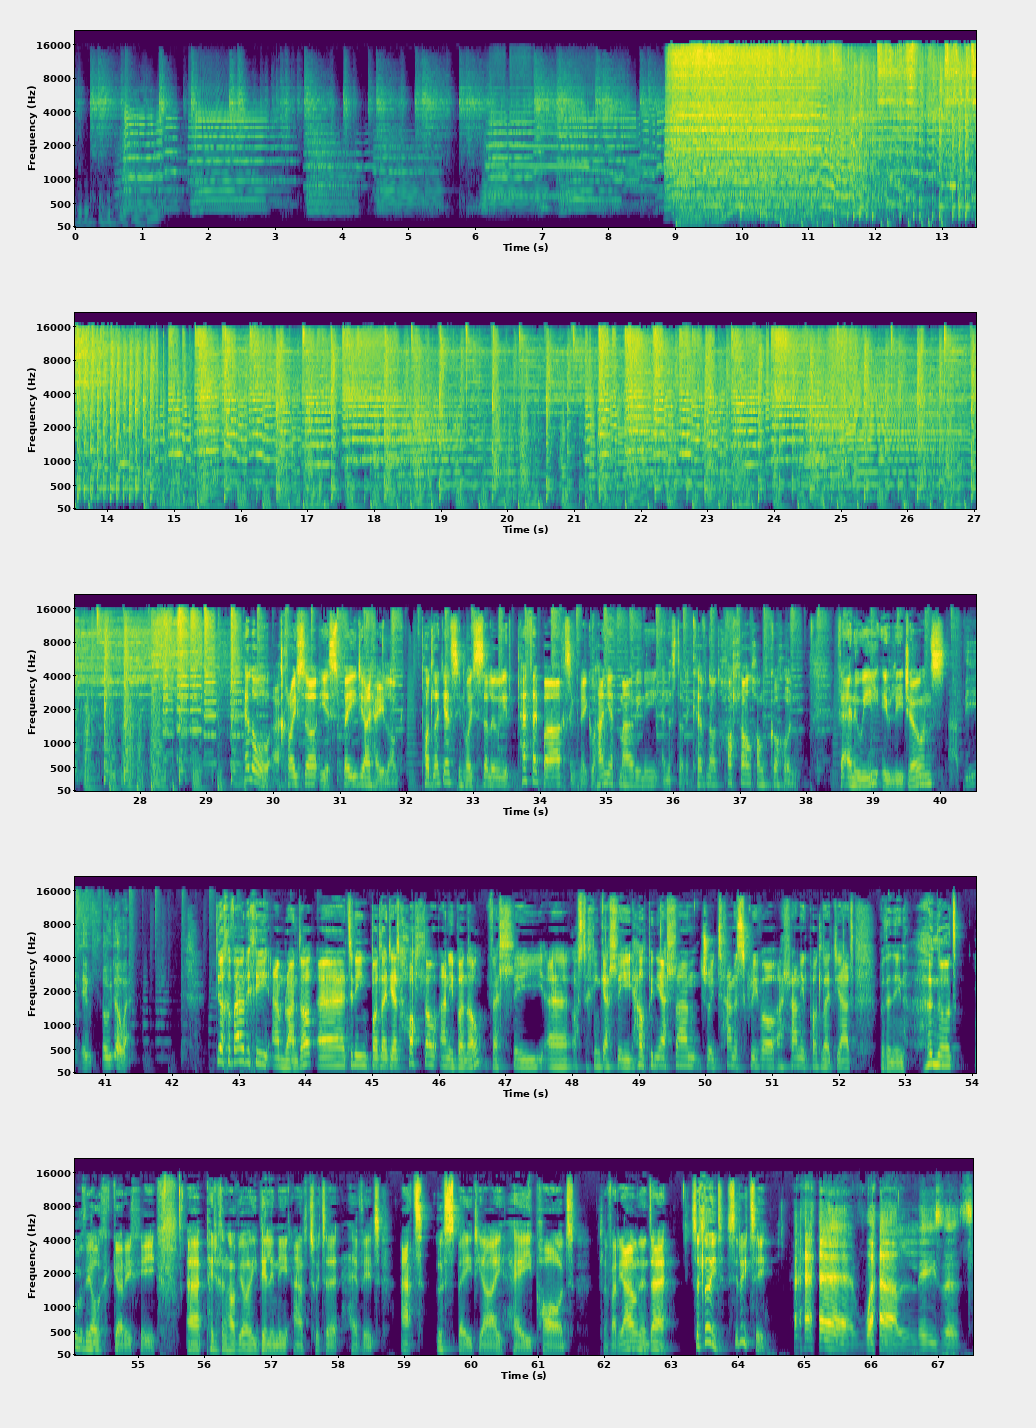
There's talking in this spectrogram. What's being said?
Música Helo a chroeso i Ysbeidiau Heilog, podlediad sy'n rhoi sylw i'r pethau bach sy'n gwneud gwahaniaeth mawr i ni yn ystod y cyfnod hollol honco hwn. Fy enw i yw Lee Jones. A fi yw Llwyd Owen. Diolch yn fawr i chi am rando. Uh, dyn ni'n bodlediad hollol annibynnol, felly uh, os ydych chi'n gallu helpu ni allan drwy tan ysgrifo a rhannu'r podlediad, byddwn ni'n hynod o ddiolchgar i chi. Uh, peidiwch yn hofio i ddilyn ni ar Twitter hefyd, at ysbeidiau hei pod. Clyfar iawn yn de. So Llwyd, sy'n rwyt ti? Wel, lasers.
